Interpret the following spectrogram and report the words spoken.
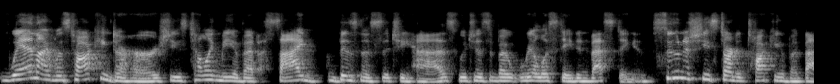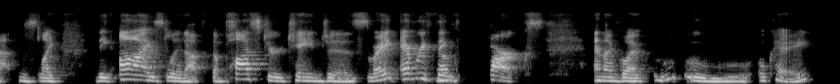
When I was talking to her, she's telling me about a side business that she has, which is about real estate investing. And as soon as she started talking about that, it's like the eyes lit up, the posture changes, right? Everything yep. sparks. And I'm going, ooh, okay.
